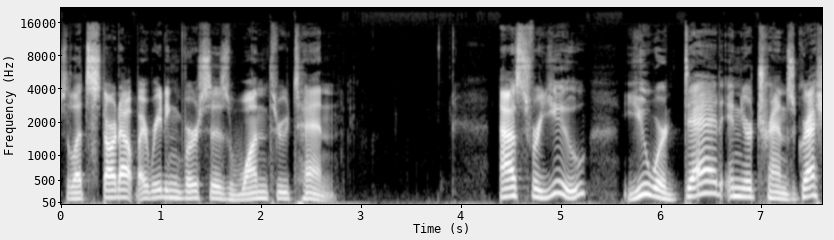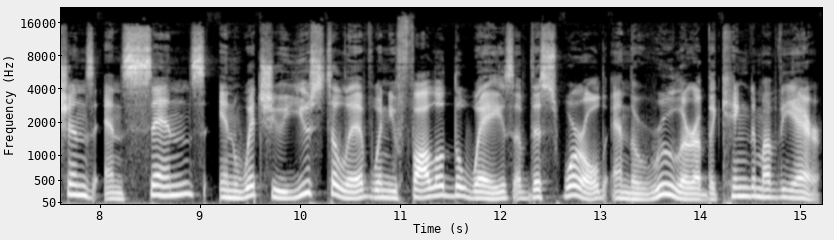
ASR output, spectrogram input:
So let's start out by reading verses 1 through 10. As for you, you were dead in your transgressions and sins in which you used to live when you followed the ways of this world and the ruler of the kingdom of the air,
